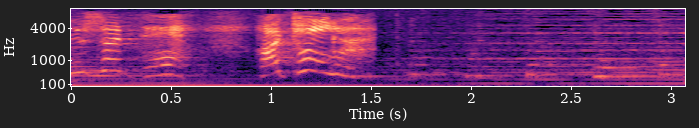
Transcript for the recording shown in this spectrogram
you said, Paul. I told her.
